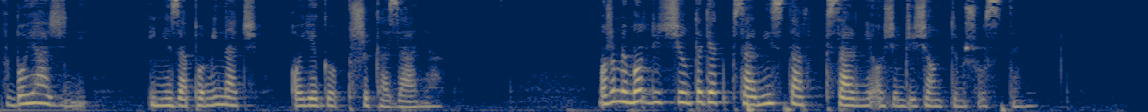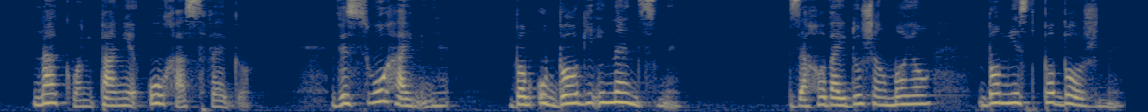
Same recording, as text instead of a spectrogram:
w bojaźni i nie zapominać o Jego przykazaniach. Możemy modlić się tak jak psalmista w Psalmie 86. Nakłoń, Panie, ucha swego, wysłuchaj mnie, bom ubogi i nędzny. Zachowaj duszę moją, bom jest pobożny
